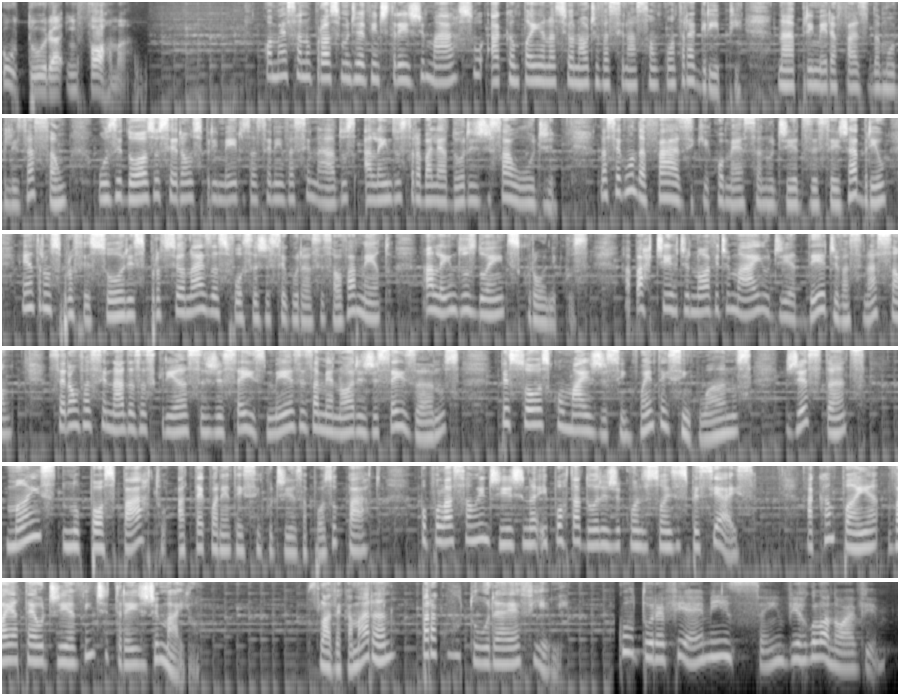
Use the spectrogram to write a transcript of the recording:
Cultura Informa. Começa no próximo dia 23 de março a campanha nacional de vacinação contra a gripe. Na primeira fase da mobilização, os idosos serão os primeiros a serem vacinados, além dos trabalhadores de saúde. Na segunda fase, que começa no dia 16 de abril, entram os professores, profissionais das forças de segurança e salvamento, além dos doentes crônicos. A partir de 9 de maio, dia D de vacinação, serão vacinadas as crianças de 6 meses a menores de 6 anos, pessoas com com mais de 55 anos, gestantes, mães no pós-parto até 45 dias após o parto, população indígena e portadores de condições especiais. A campanha vai até o dia 23 de maio. Flávia Camarano, para a Cultura FM. Cultura FM 100,9.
